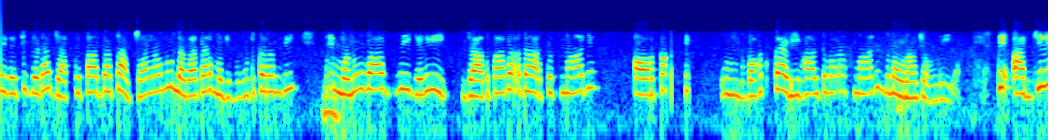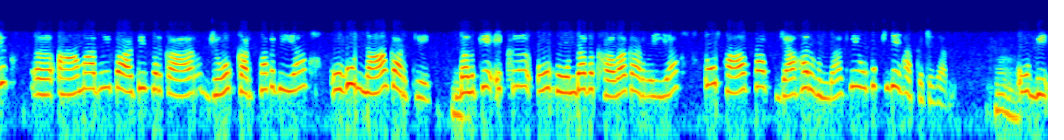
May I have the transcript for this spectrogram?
ਦੇ ਵਿੱਚ ਜਿਹੜਾ ਜਾਤ-ਪਾਤ ਦਾ ਢਾਂਚਾ ਆ ਉਹਨੂੰ ਲਗਾਤਾਰ ਮਜ਼ਬੂਤ ਕਰਨ ਦੀ ਤੇ ਮਨੂਵਾਦ ਦੀ ਜਿਹੜੀ ਜਾਤ-ਪਾਤ ਆਧਾਰਿਤ ਸਮਾਜ ਔਰਤਾਂ ਬਹੁਤ ਭੈੜੀ ਹਾਲਤ ਵਾਲਾ ਸਮਾਜ ਬਣਾਉਣਾ ਚਾਹੁੰਦੀ ਆ। ਤੇ ਅੱਜ ਆਮ ਆਦਮੀ ਪਾਰਟੀ ਸਰਕਾਰ ਜੋ ਕਰ ਸਕਦੀ ਆ ਉਹ ਨਾ ਕਰਕੇ ਬਲਕਿ ਇੱਕ ਉਹ ਹੋਣ ਦਾ ਵਿਖਾਵਾ ਕਰ ਰਹੀ ਆ ਤਾਂ ਸਾਫ਼-ਸਾਫ਼ ਜ਼ਾਹਰ ਹੁੰਦਾ ਕਿ ਉਹ ਕਿਹਦੇ ਹੱਕ 'ਚ ਜਾਂਦੀ। ਹੂੰ। ਉਹ ਵੀ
